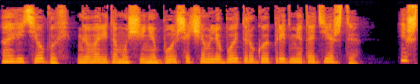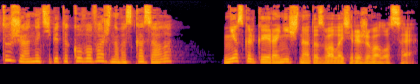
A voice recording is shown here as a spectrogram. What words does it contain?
А ведь обувь говорит о мужчине больше, чем любой другой предмет одежды. И что же она тебе такого важного сказала?» Несколько иронично отозвалась рыжеволосая.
